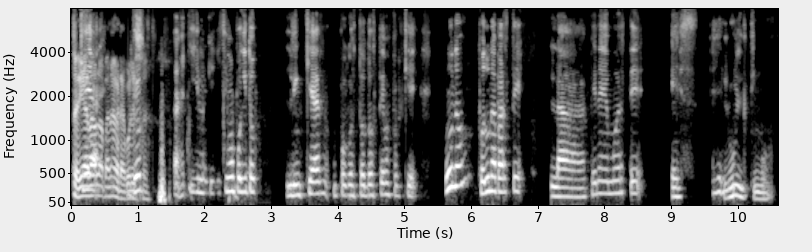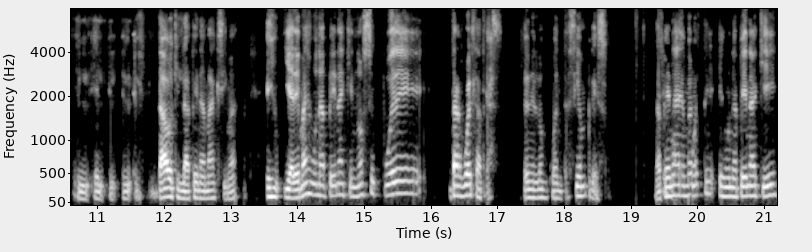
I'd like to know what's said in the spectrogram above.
te había dado la palabra, por yo- eso. aquí lo que quisimos un poquito linkear un poco estos dos temas porque uno, por una parte, la pena de muerte es el último, el, el- el- el- el- dado que es la pena máxima, es- y además es una pena que no se puede dar vuelta atrás, tenerlo en cuenta, siempre eso. La Sí, pena de muerte es una pena que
